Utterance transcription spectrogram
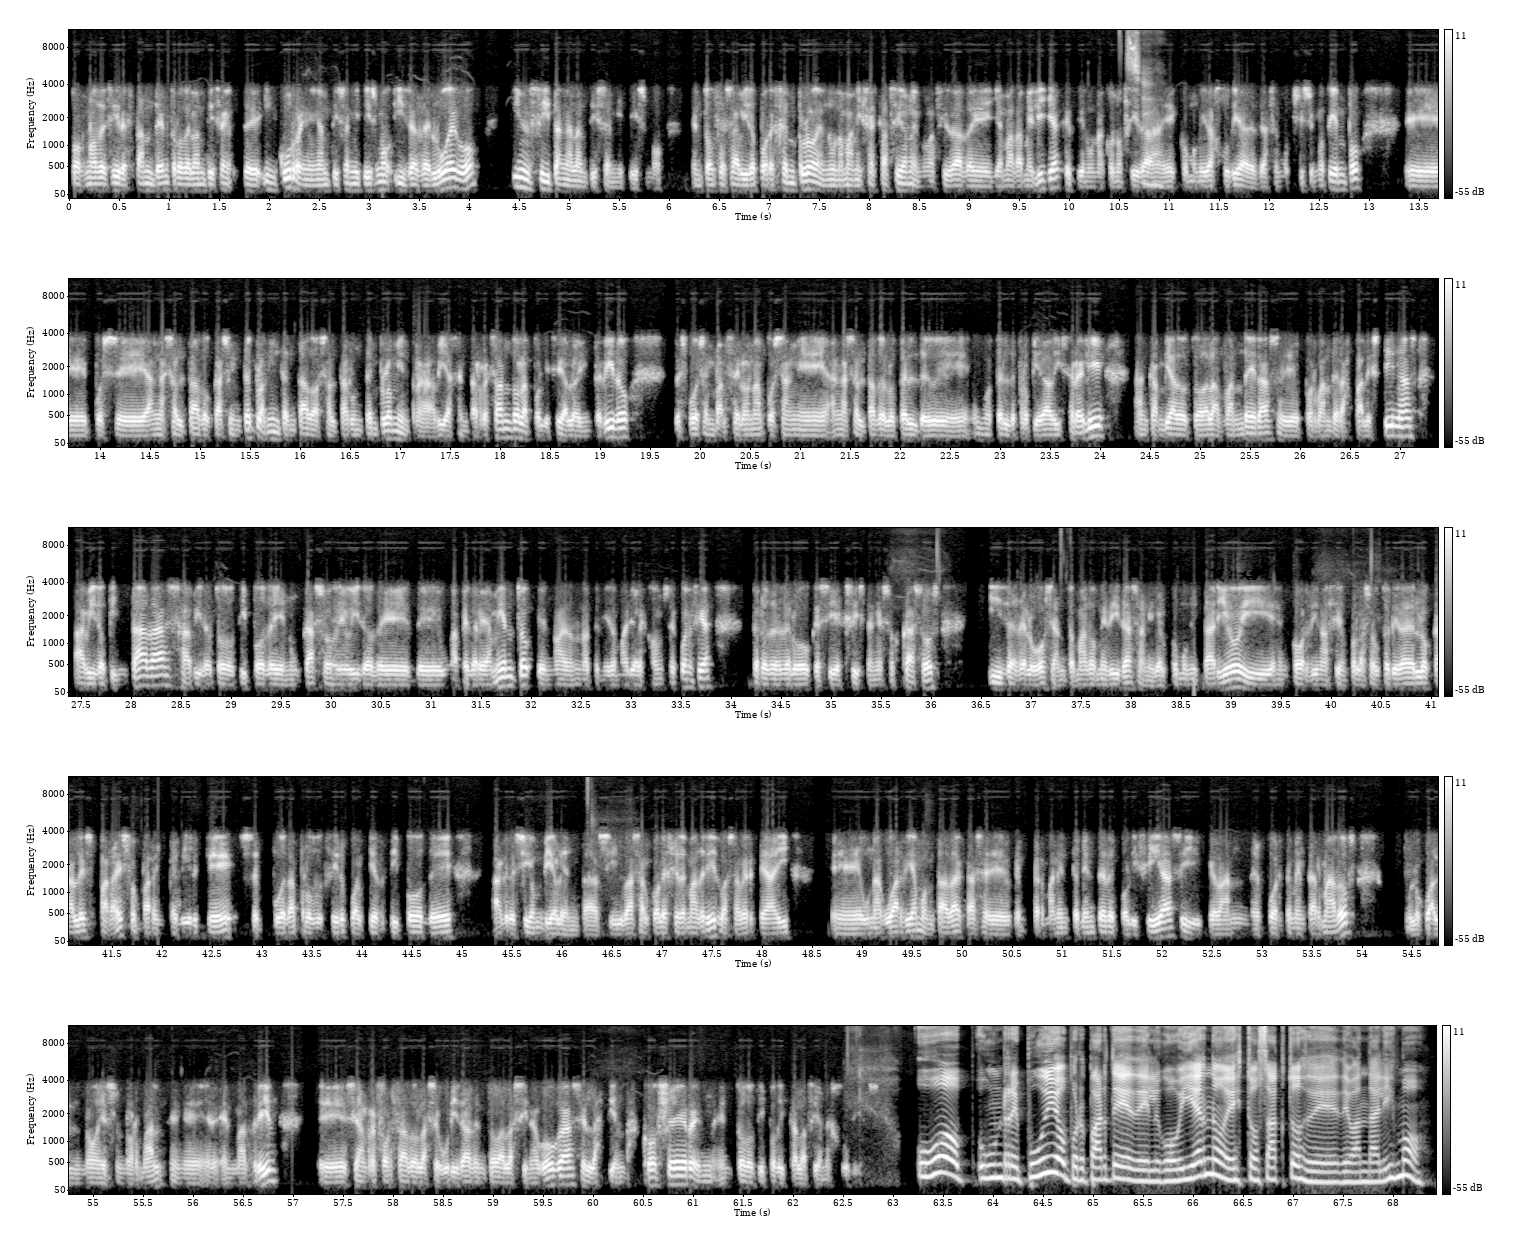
por no decir están dentro del antisemitismo, incurren en antisemitismo y desde luego incitan al antisemitismo. Entonces ha habido, por ejemplo, en una manifestación en una ciudad llamada Melilla, que tiene una conocida eh, comunidad judía desde hace muchísimo tiempo, eh, pues eh, han asaltado casi un templo, han intentado asaltar un templo mientras había gente rezando, la policía lo ha impedido. Después en Barcelona pues han, han asaltado el hotel de un hotel de propiedad israelí, han cambiado todas las banderas por banderas palestinas, ha habido pintadas, ha habido todo tipo de, en un caso he oído de, un apedreamiento que no no ha tenido mayores consecuencias, pero desde luego que sí existen esos casos y desde luego se han tomado medidas a nivel comunitario y en coordinación con las autoridades locales para eso, para impedir que se pueda producir cualquier tipo de agresión violenta. Si vas al Colegio de Madrid vas a ver que hay eh, una guardia montada casi permanentemente de policías y que van fuertemente armados, lo cual no es normal en, Madrid. Eh, se han reforzado la seguridad en todas las sinagogas, en las tiendas kosher, en todo tipo de instalaciones judías. ¿Hubo un repudio por parte del gobierno de estos actos de, vandalismo?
